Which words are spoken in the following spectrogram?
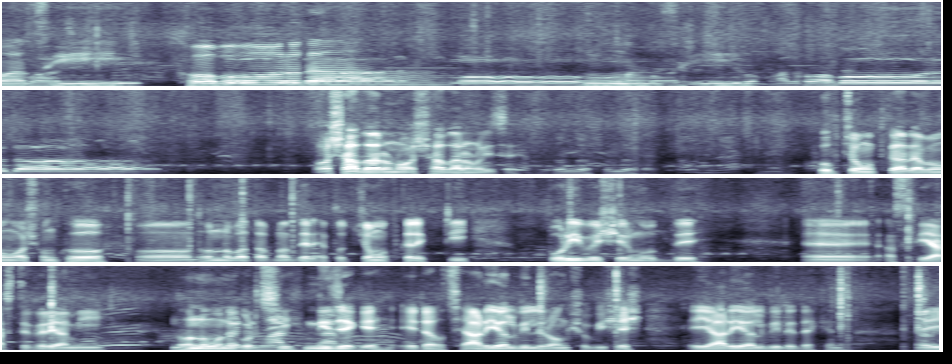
মাঝি মাঝি অসাধারণ অসাধারণ হয়েছে। খুব চমৎকার এবং অসংখ্য ধন্যবাদ আপনাদের। এত চমৎকার একটি পরিবেশের মধ্যে আজকে আসতে পেরে আমি ধন্য মনে করছি নিজেকে। এটা হচ্ছে আড়িয়াল বিলের অংশ বিশেষ এই আড়িয়াল বিলে দেখেন, এই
